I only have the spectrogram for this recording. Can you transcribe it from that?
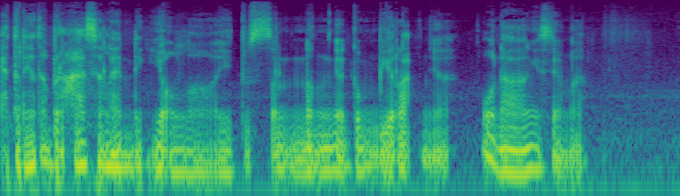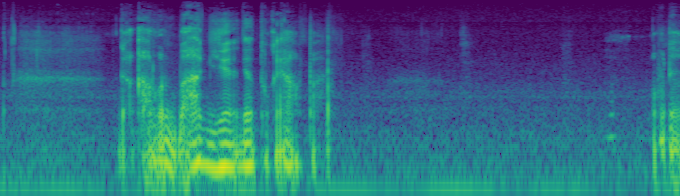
Eh ternyata berhasil landing. Ya Allah itu senengnya gembiranya. Oh nangis ya mah. Nggak karuan bahagianya tuh kayak apa? Udah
